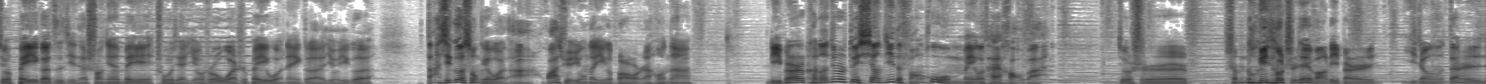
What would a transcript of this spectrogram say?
就背一个自己的双肩背出去。有时候我是背我那个有一个大西哥送给我的啊，滑雪用的一个包。然后呢，里边可能就是对相机的防护没有太好吧，就是什么东西都直接往里边一扔。但是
